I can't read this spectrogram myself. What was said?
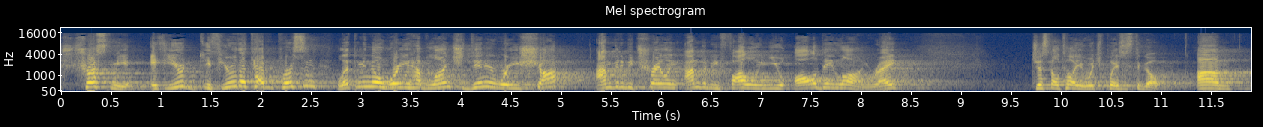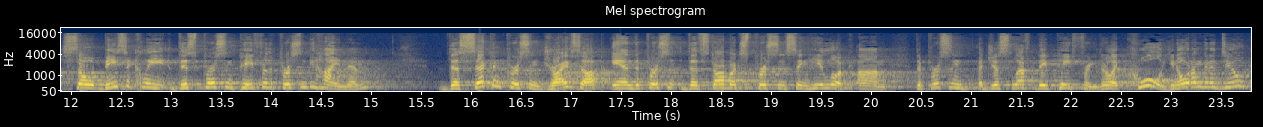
Trust me, if you're, if you're that type of person, let me know where you have lunch, dinner, where you shop. I'm going to be trailing, I'm going to be following you all day long, right? Just I'll tell you which places to go. Um, so basically, this person paid for the person behind them. The second person drives up, and the person, the Starbucks person is saying, "Hey, look, um, the person just left. They paid for you." They're like, "Cool. You know what I'm going to do?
